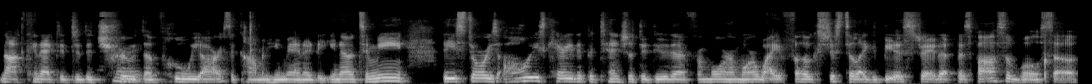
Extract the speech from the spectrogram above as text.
not connected to the truth Right. of who we are as a common humanity. You know, to me, these stories always carry the potential to do that for more and more white folks, just to like be as straight up as possible. So,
